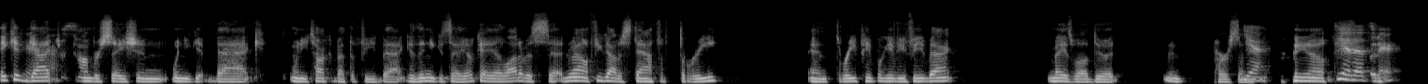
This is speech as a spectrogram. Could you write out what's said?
It could guide your conversation when you get back, when you talk about the feedback, because then you can say, okay, a lot of us said, well, if you got a staff of three and three people give you feedback, may as well do it person. yeah, You know, yeah, that's But- fair.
